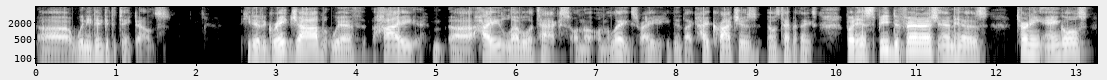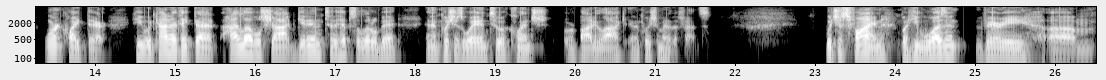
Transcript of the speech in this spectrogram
uh, when he did get the takedowns. He did a great job with high uh, high level attacks on the on the legs, right? He did like high crotches, those type of things. But his speed to finish and his turning angles weren't quite there. He would kind of take that high level shot, get into the hips a little bit, and then push his way into a clinch or body lock and then push him into the fence. Which is fine, but he wasn't very um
